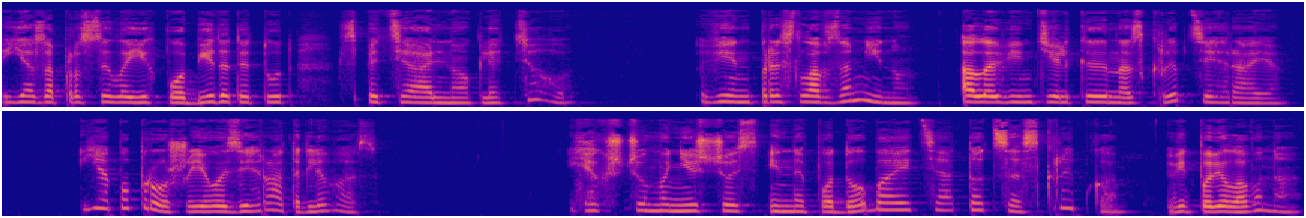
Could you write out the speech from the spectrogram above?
Я запросила їх пообідати тут спеціально для цього. Він прислав заміну, але він тільки на скрипці грає. Я попрошу його зіграти для вас. Якщо мені щось і не подобається, то це скрипка, відповіла вона.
